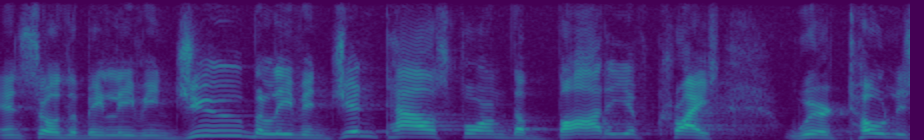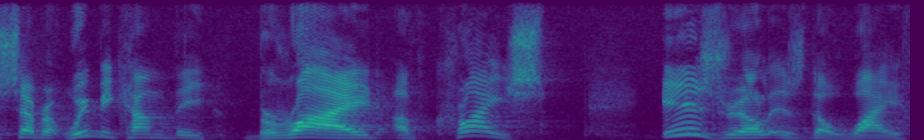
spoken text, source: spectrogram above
And so the believing Jew, believing Gentiles form the body of Christ. We're totally separate. We become the bride of Christ. Israel is the wife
